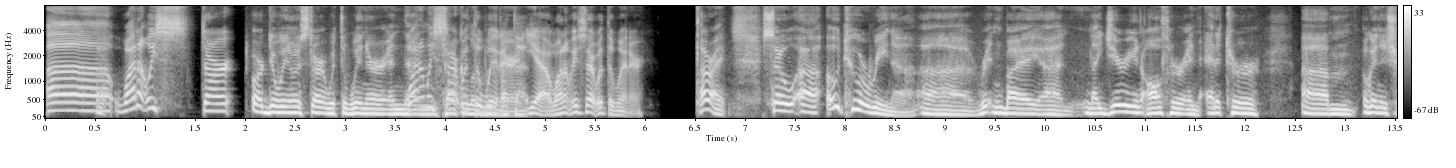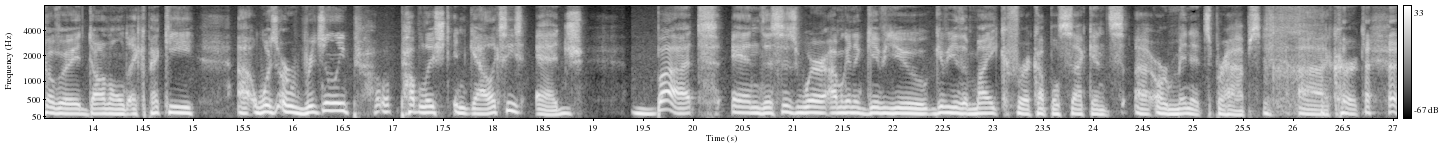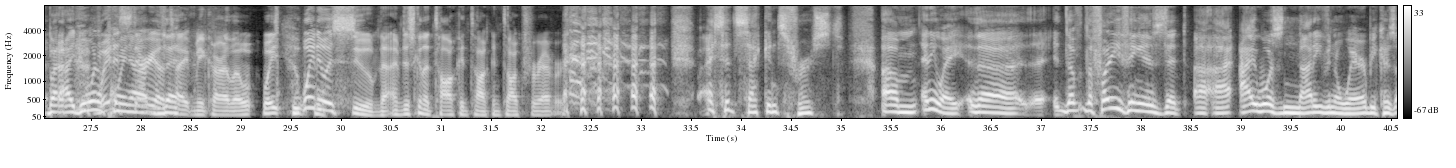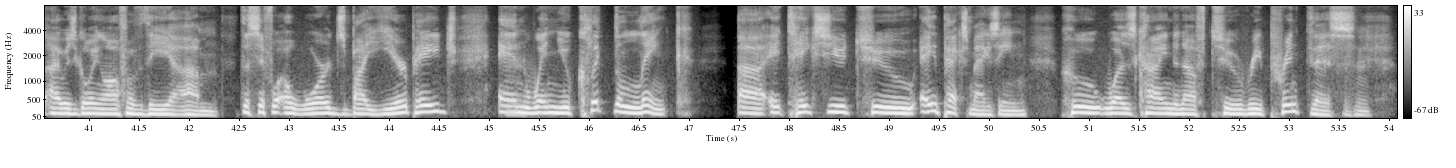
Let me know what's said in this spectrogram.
Uh, why don't we start? or do we want to start with the winner and then Why don't we start with the little bit about winner? Yeah, why don't we start with the winner? All right. So, uh, O2 Arena, uh, written by uh, Nigerian author and editor um, Oghenechovwe Donald Ekpeki, uh, was originally pu- published in Galaxy's Edge. But, and this is where I'm going to give you give you the mic for a couple seconds uh, or minutes, perhaps, uh, Kurt. But I do want to point out stereotype me, Carlo. Wait, way to assume that I'm just going to talk and talk and talk forever. I said seconds first. Um, anyway, the, the the funny thing is that uh, I I was not even aware because I was going off of the um, the SFWA awards by year page, and when you click the link. Uh, it takes you to Apex magazine, who was kind enough to reprint this,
